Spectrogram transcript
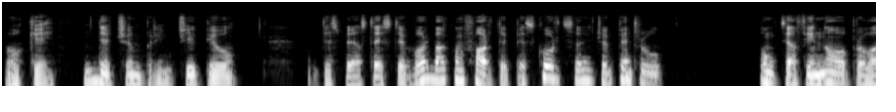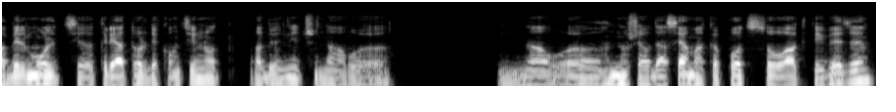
Ok. Deci, în principiu, despre asta este vorba. Acum, foarte pe scurt, să zicem, pentru funcția fiind nouă, probabil mulți uh, creatori de conținut probabil nici n-au, uh, n-au, uh, nu și-au dat seama că pot să o activeze.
